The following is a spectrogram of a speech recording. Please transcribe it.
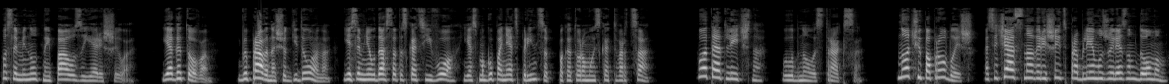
После минутной паузы я решила. «Я готова. Вы правы насчет Гидеона. Если мне удастся отыскать его, я смогу понять принцип, по которому искать Творца». «Вот и отлично», — улыбнулась Тракса. «Ночью попробуешь, а сейчас надо решить проблему с железным домом».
